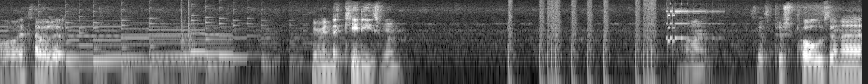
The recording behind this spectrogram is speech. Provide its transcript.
Well, let's have a look. We're in the kiddies room. Alright, so let's push pause and uh,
